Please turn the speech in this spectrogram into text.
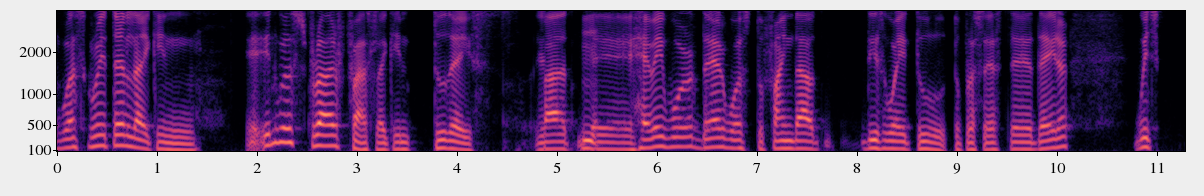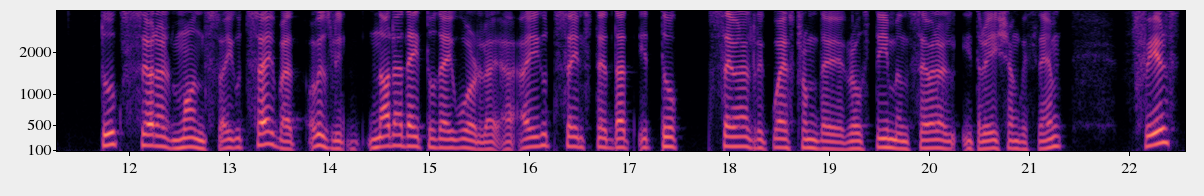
was written like in it was rather fast, like in two days. But mm. the heavy work there was to find out this way to to process the data, which took several months, I would say, but obviously not a day-to-day work. I, I would say instead that it took several requests from the growth team and several iterations with them. First,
